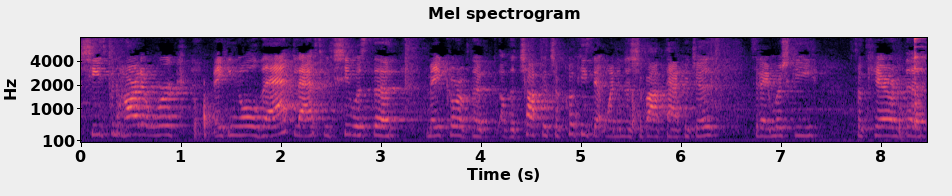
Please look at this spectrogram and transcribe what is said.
she's been hard at work making all that. Last week she was the maker of the of the chocolate chip cookies that went in the Shabbat packages. Today Mushki took care of the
